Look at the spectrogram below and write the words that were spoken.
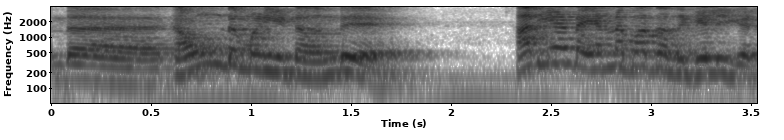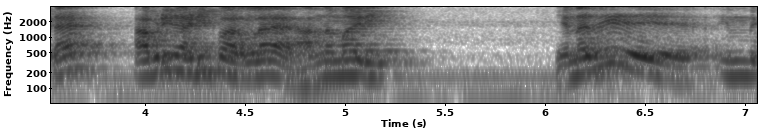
இந்த கவுண்ட் மணிகிட்ட வந்து அது ஏன்டா என்ன பார்த்து அந்த கேள்வி கேட்டேன்? அப்படின்னு அடிப்பார்ல அந்த மாதிரி. என்னது இந்த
